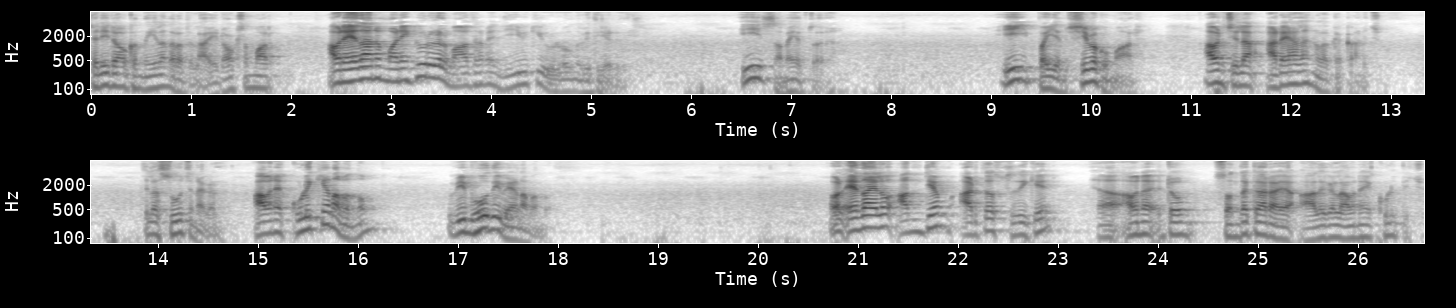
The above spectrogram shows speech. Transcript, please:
ശരീരമൊക്കെ നീല നിറത്തിലായി. ഡോക്ടർമാർ അവൻ ഏതാനും മണിക്കൂറുകൾ മാത്രമേ ജീവിക്കുകയുള്ളൂ എന്ന് വിധി എഴുതി. ഈ സമയത്ത് ഈ പയ്യൻ ശിവകുമാർ അവൻ ചില അടയാളങ്ങളൊക്കെ കാണിച്ചു. ചില സൂചനകൾ അവനെ കുളിക്കണമെന്നും വിഭൂതി വേണമെന്നും. അപ്പോൾ ഏതായാലും അന്ത്യം അടുത്ത സ്ഥിതിക്ക് അവന് ഏറ്റവും സ്വന്തക്കാരായ ആളുകൾ അവനെ കുളിപ്പിച്ചു.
